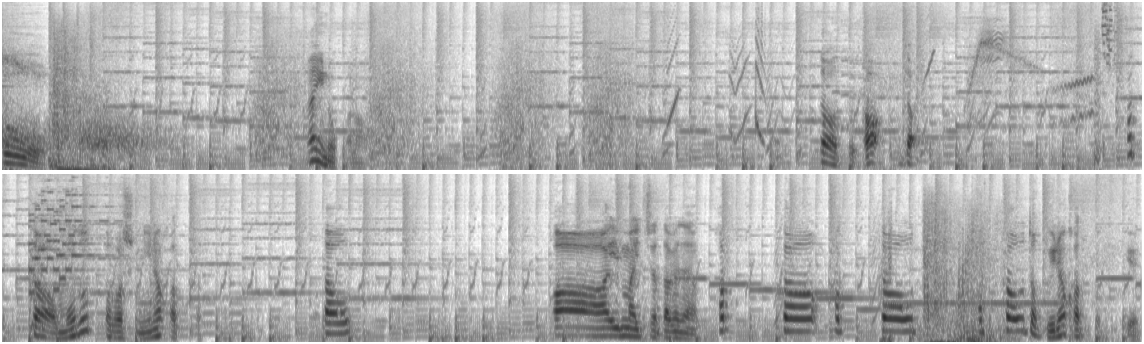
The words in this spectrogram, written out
とないのかな？スタート。あいたカッター戻った場所にいなかった。カッターを？ああ今言っちゃダメだな。カッターカッターオカッターオタクいなかったっけ？も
